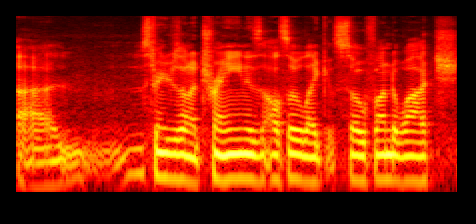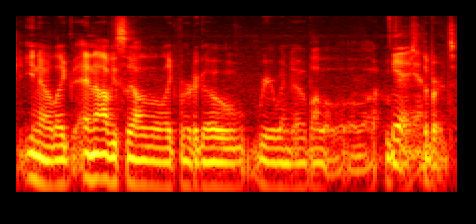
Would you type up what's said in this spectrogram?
uh, Strangers on a Train is also like so fun to watch. You know, like and obviously all the like Vertigo, Rear Window, blah blah blah blah. blah. Who Yeah, cares? yeah. The birds.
